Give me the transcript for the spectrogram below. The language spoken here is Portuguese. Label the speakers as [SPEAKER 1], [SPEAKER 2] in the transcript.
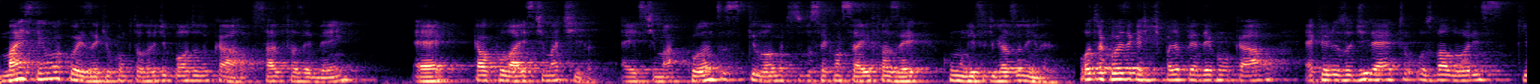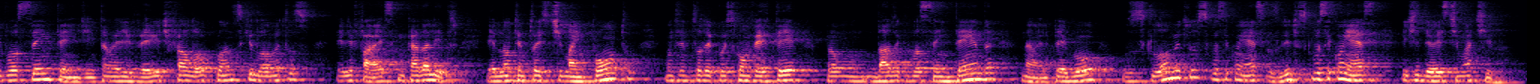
[SPEAKER 1] Mas tem uma coisa que o computador de bordo do carro sabe fazer bem, é calcular a estimativa. É estimar quantos quilômetros você consegue fazer com um litro de gasolina. Outra coisa que a gente pode aprender com o carro é que ele usou direto os valores que você entende. Então ele veio e te falou quantos quilômetros ele faz com cada litro. Ele não tentou estimar em ponto, não tentou depois converter para um dado que você entenda. Não, ele pegou os quilômetros que você conhece, os litros que você conhece e te deu a estimativa.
